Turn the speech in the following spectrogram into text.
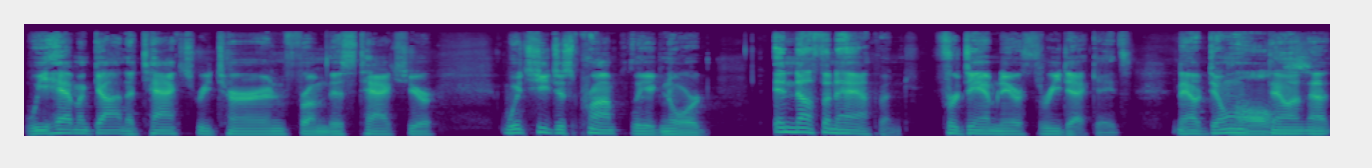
We haven't gotten a tax return from this tax year, which he just promptly ignored. And nothing happened for damn near three decades. Now, don't, Balls. don't, not,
